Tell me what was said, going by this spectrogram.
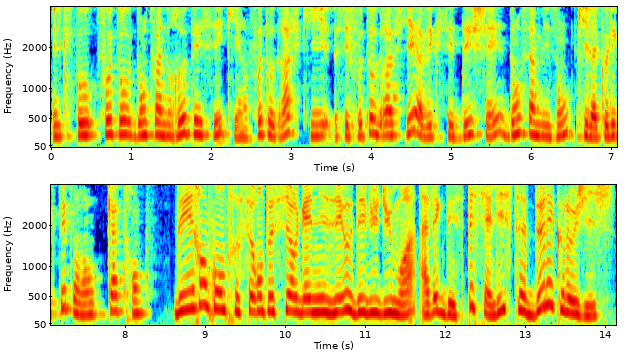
expo photo d'Antoine Repessé, qui est un photographe qui s'est photographié avec ses déchets dans sa maison, qu'il a collecté pendant 4 ans. Des rencontres seront aussi organisées au début du mois avec des spécialistes de l'écologie.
